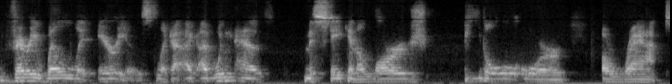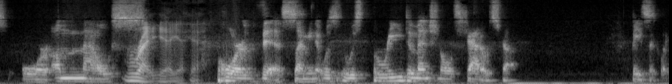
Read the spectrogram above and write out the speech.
very well lit areas. Like I, I wouldn't have mistaken a large beetle or a rat or a mouse Right. Yeah. Yeah. Yeah. or this. I mean, it was it was three dimensional shadow stuff. Basically,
